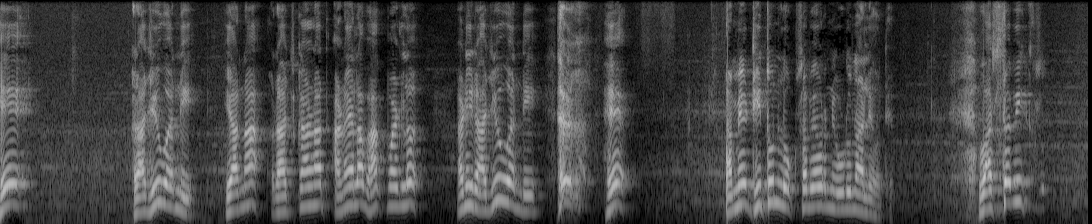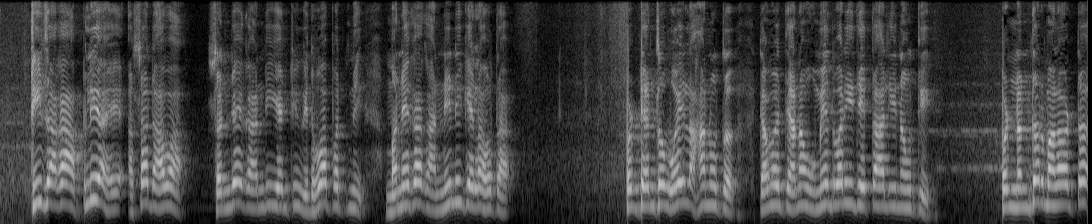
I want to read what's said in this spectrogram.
हे राजीव गांधी यांना राजकारणात आणायला भाग पाडलं आणि राजीव गांधी हे अमेठीतून लोकसभेवर निवडून आले होते. वास्तविक ती जागा आपली आहे असा दावा संजय गांधी यांची विधवा पत्नी मनेका गांधींनी केला होता. पण त्यांचं वय लहान होतं त्यामुळे त्यांना उमेदवारी देता आली नव्हती. पण नंतर मला वाटतं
